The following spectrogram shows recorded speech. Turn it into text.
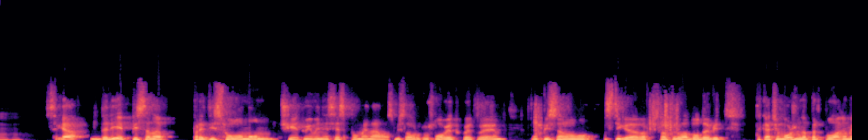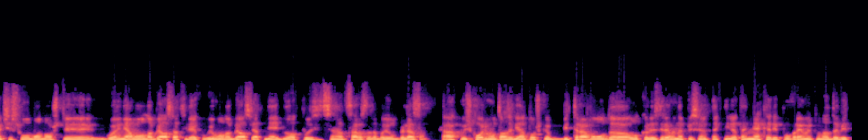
Mm-hmm. Сега, дали е писана преди Соломон, чието име не се споменава, в смисъл родословието, което е описано, стига в 4 глава до Давид. Така че можем да предполагаме, че Соломон още го е нямало на бял свят или ако го имал на бял свят, не е бил в позицията на цар, за да бъде отбелязан. А ако изходим от тази гледна точка, би трябвало да локализираме написането на книгата някъде по времето на Давид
